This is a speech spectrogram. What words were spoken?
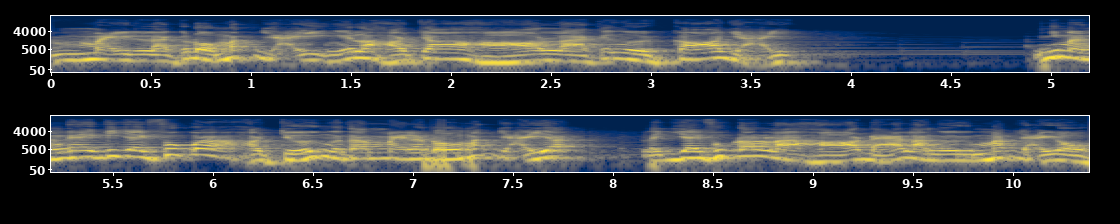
Mày là cái đồ mắc dạy nghĩa là họ cho họ là cái người có dạy. Nhưng mà ngay cái giây phút á họ chửi người ta mày là đồ mắc dạy á. Là giây phút đó là họ đã là người mắc dạy rồi.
